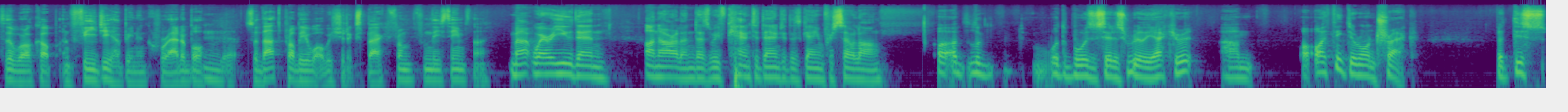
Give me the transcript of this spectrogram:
to the World Cup. And Fiji have been incredible. Mm. Yeah. So that's probably what we should expect from, from these teams now. Matt, where are you then on Ireland as we've counted down to this game for so long? Uh, look, what the boys have said is really accurate. Um, I think they're on track, but this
